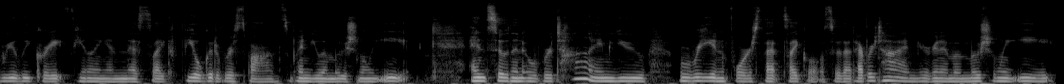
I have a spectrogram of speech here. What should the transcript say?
really great feeling and this like feel good response when you emotionally eat. And so then over time you reinforce that cycle so that every time you're going to emotionally eat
